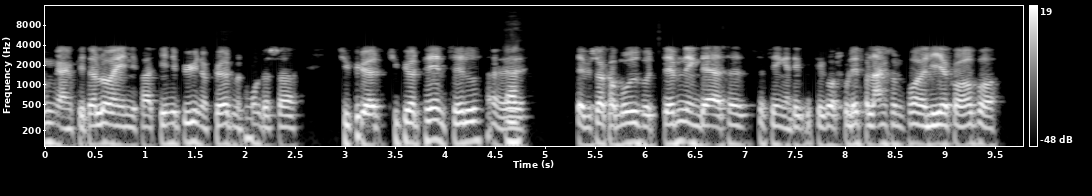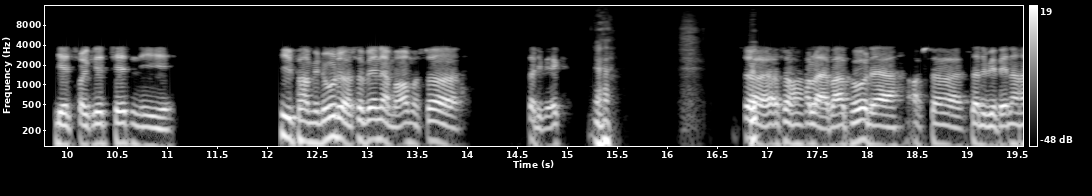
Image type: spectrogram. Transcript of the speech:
omgang, for der lå jeg egentlig faktisk inde i byen og kørte med nogen, der så de kørte, de kørte pænt til. Øh, ja. Øh, da vi så kom ud på dæmningen der, så, så tænkte jeg, det, det går sgu lidt for langsomt. Prøver jeg lige at gå op og lige at trykke lidt til den i, i et par minutter, og så vender jeg mig om, og så, så er de væk. Ja. Så, og så holder jeg bare på der, og så, så er det, vi vender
